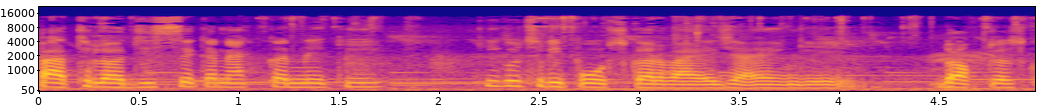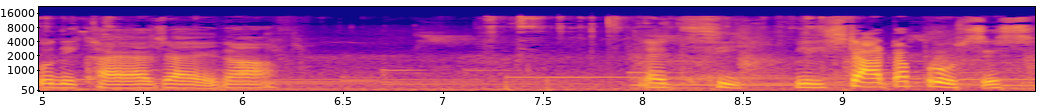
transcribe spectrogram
पैथोलॉजिस्ट से कनेक्ट करने की, कि कुछ रिपोर्ट्स करवाए जाएँगे डॉक्टर्स को दिखाया जाएगा। Let's see will start a process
